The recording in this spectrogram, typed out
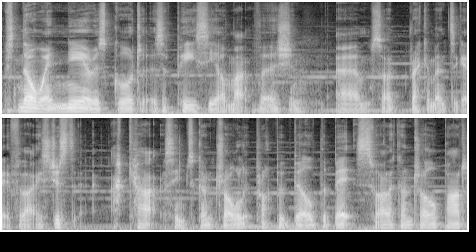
it's nowhere near as good as a PC or Mac version. Um, so I'd recommend to get it for that. It's just I can't seem to control it properly, build the bits on a control pad.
